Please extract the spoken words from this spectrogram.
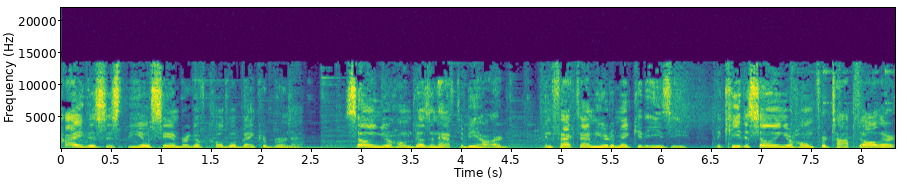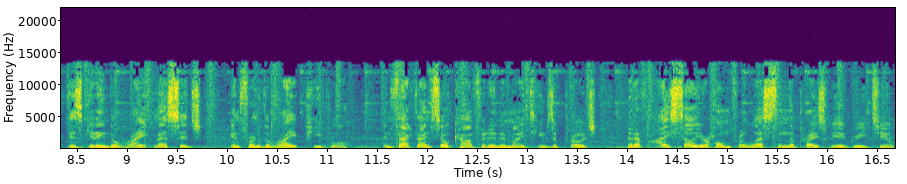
Hi, this is Theo Sandberg of Coldwell Banker Burnett. Selling your home doesn't have to be hard. In fact, I'm here to make it easy. The key to selling your home for top dollar is getting the right message in front of the right people. In fact, I'm so confident in my team's approach that if I sell your home for less than the price we agreed to,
